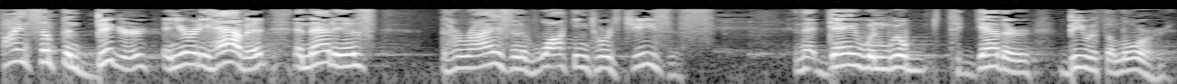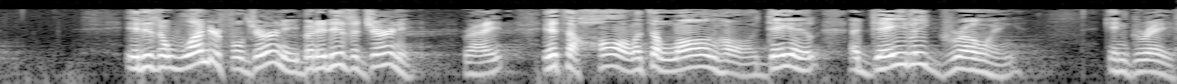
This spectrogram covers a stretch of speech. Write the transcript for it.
Find something bigger, and you already have it, and that is the horizon of walking towards Jesus and that day when we'll together be with the Lord. It is a wonderful journey, but it is a journey, right? It's a haul. It's a long haul. A, day, a daily growing in grace.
